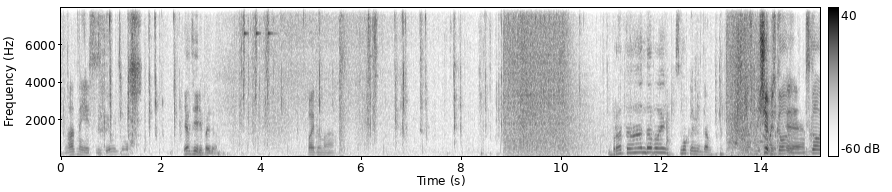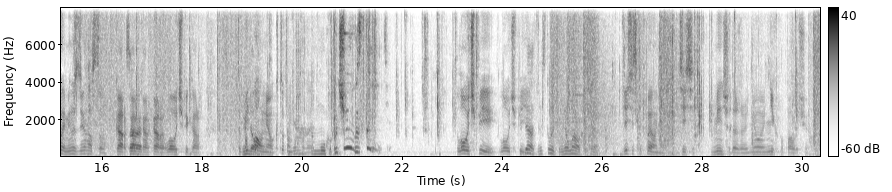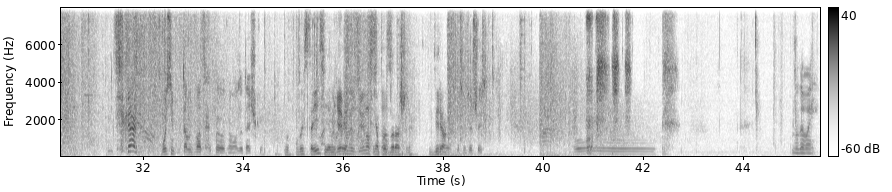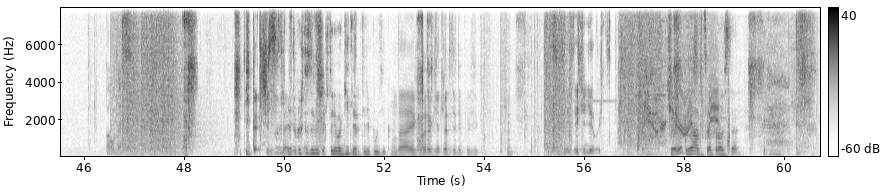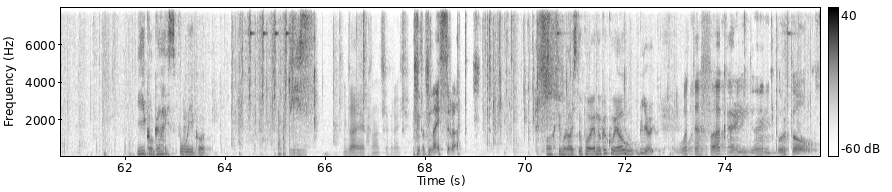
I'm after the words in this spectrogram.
Ладно, я ССГ возьму. Я в двери пойду. Пойду на... Братан, давай. Смог на мид дам. Еще без головы, Э, без головы, минус 90. Car, car, car, car, low HP car. Ты Middle. попал в него, кто там попадает? муха. Почему вы? Low HP, low HP. Ребят, не стойте, у меня мало хп. 10 хп у него, 10. Меньше даже, у него ник попал еще. Как? 8, там 20 хп у одного за тачкой. Вот вы стоите, я не Я минус 90 Меня дал. просто зарашили. В дверях. 86. О-о-о. Ну давай. Палмес. И дальше. Я только что заметил, что у него Гитлер телепузик. Да, я говорю, Гитлер телепузик. Здесь что делать? Человек реакция просто. Ико, гайс, фу, Ико. Плиз. Да, эко надо сыграть. Nice round. Ох ты мразь тупая, ну какой ауг, блядь. What the fuck are you doing in purple?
